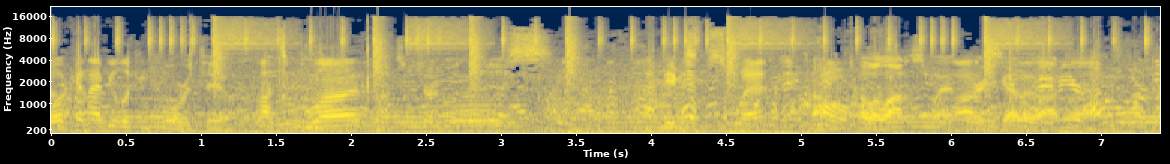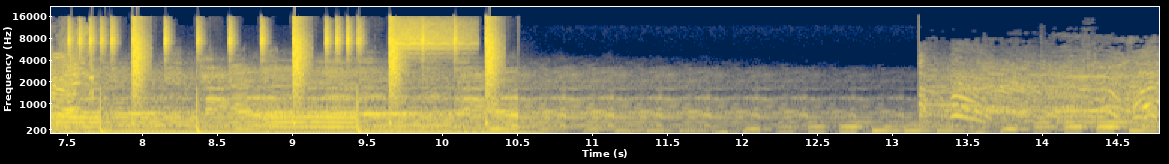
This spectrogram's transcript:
what can I be looking forward to? Lots of blood, lots of juggles, maybe some sweat. Oh, Oh, a lot of sweat. We already got a lot. Did you see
